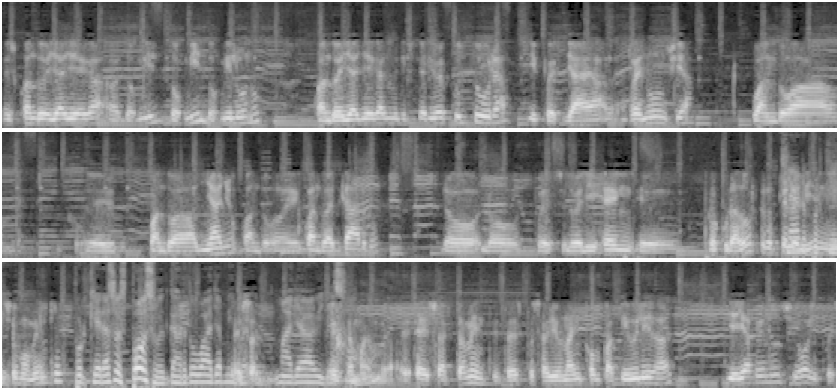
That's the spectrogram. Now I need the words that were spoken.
es cuando ella llega a 2000 2000 2001 cuando ella llega al Ministerio de Cultura y pues ya renuncia cuando a eh, cuando a Ñaño cuando eh, cuando a Edgardo lo, lo, pues, lo eligen eh, procurador, creo que lo eligen en ese momento. Porque era su esposo, Edgardo Vaya, Maya Villazón. Exactamente, entonces pues había una incompatibilidad y ella renunció y pues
